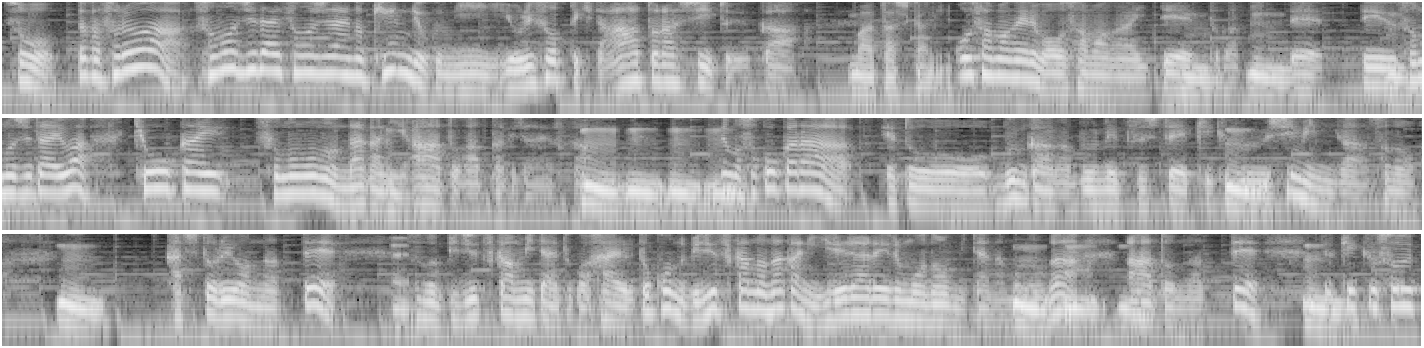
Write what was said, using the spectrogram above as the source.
そう。だからそれはその時代その時代の権力に寄り添ってきたアートらしいというかまあ確かに。王様がいれば王様がいてとかっつって、っていううん。その時代は教会そのものの中にアートがあったわけじゃないですか。でもそこから、えっと、文化が分裂して結うん。局市民がそのうん勝ち取るようになって、ええ。その美術館みたいなところに入ると今度美術館の中に入れられるものみたいなものがアートになって、うん。で結局そう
